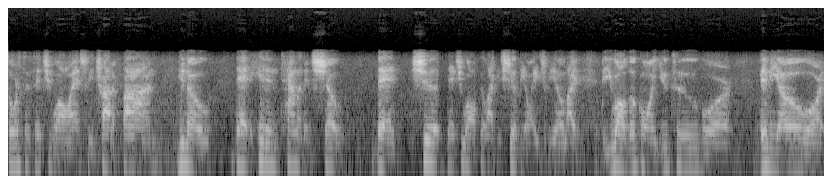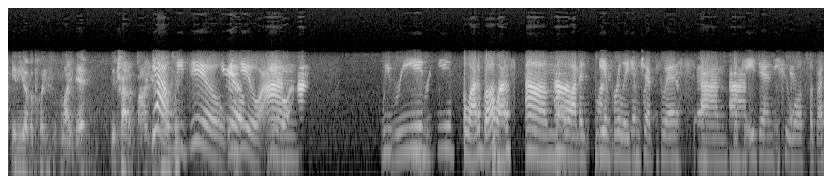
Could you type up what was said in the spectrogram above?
sources that you all actually try to find, you know, that hidden talented show that should that you all feel like it should be on HBO? Like, do you all look on YouTube or Vimeo or any other places like that to try to find your yeah, content? we do. We do. Um, we read, read a lot of books. A lot of, um, a lot of we have relationships with um, book agents who will slip us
